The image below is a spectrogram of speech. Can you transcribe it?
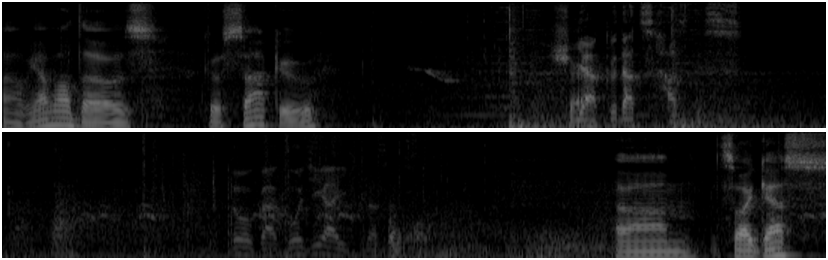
Uh, we have all those. Gosaku. Sure. Um, so I guess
